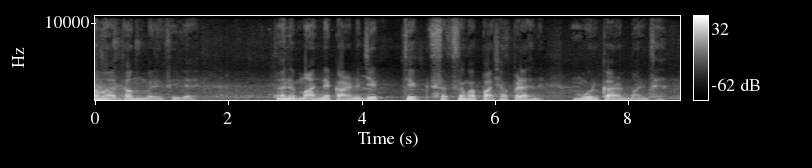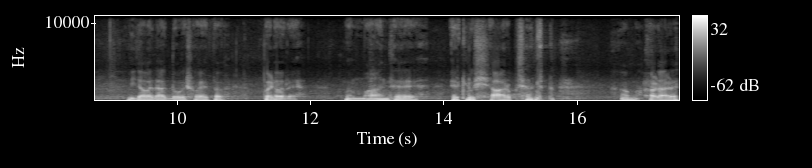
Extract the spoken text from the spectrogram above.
ધમાધમ બધી થઈ જાય. અને માનને કારણે જે જે સત્સંગમાં પાછા પડ્યા છે ને, મૂળ કારણ માન છે. બીજા બધા દોષ હોય તો પડ્યો રહે. માન છે એટલું શાર્પ છે આમ અડાડે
